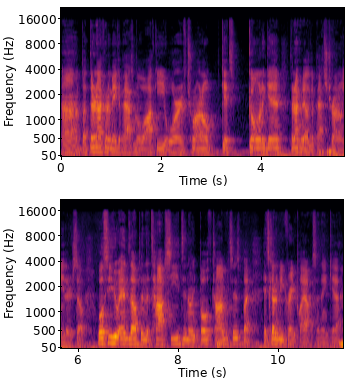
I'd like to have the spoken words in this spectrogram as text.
Um, but they're not going to make it past Milwaukee, or if Toronto gets going again, they're not going to be able to get past Toronto either. So we'll see who ends up in the top seeds in like, both conferences, but it's going to be great playoffs, I think. Yeah.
